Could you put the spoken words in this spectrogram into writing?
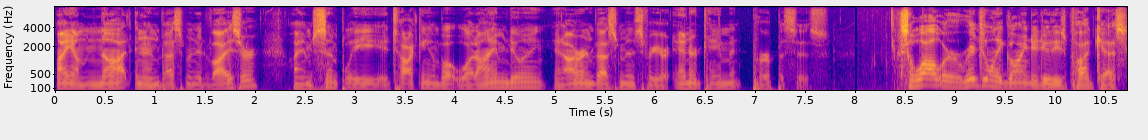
I am not an investment advisor. I am simply talking about what I am doing and our investments for your entertainment purposes. So while we're originally going to do these podcasts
